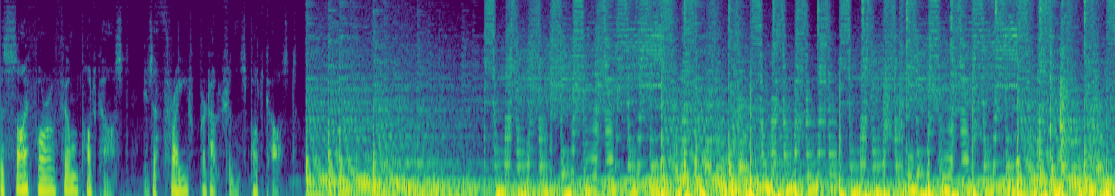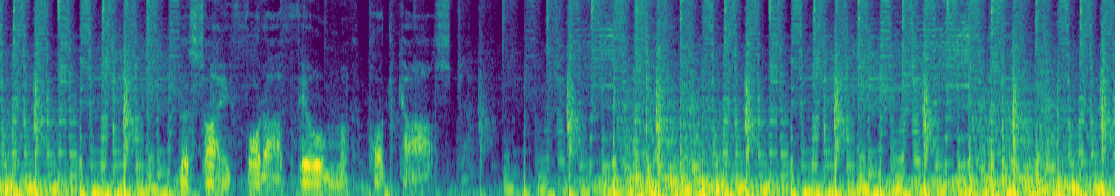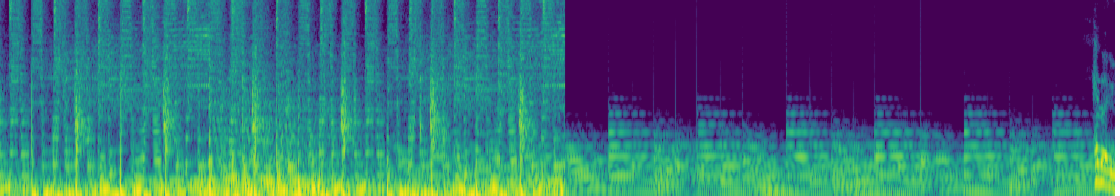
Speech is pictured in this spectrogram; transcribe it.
The Sci-Fi Film Podcast is a Thrave Productions podcast. The Sci-Fi Film Podcast. Hello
